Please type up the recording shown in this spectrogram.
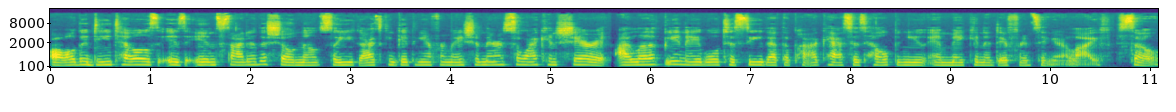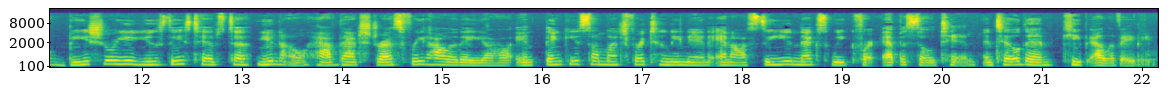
all the details is inside of the show notes so you guys can get the information there so I can share it. I love being able to see that the podcast is helping you and making a difference in your life. So be sure you use these tips to, you know, have that stress free holiday, y'all. And thank you so much for tuning in. And I'll see you next week for episode 10. Until then, keep elevating.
